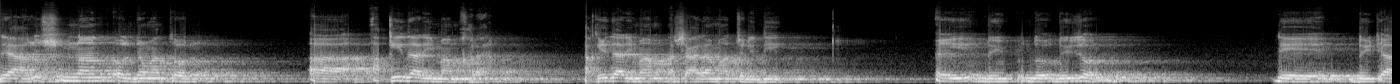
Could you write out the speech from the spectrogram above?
যে আহলুসুন্নাত ওল জমাতর আকিদার ইমাম খারা। আকিদার ইমাম আশায়রা মাতুরিদি এই দুই দুইজন যে দুইটা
